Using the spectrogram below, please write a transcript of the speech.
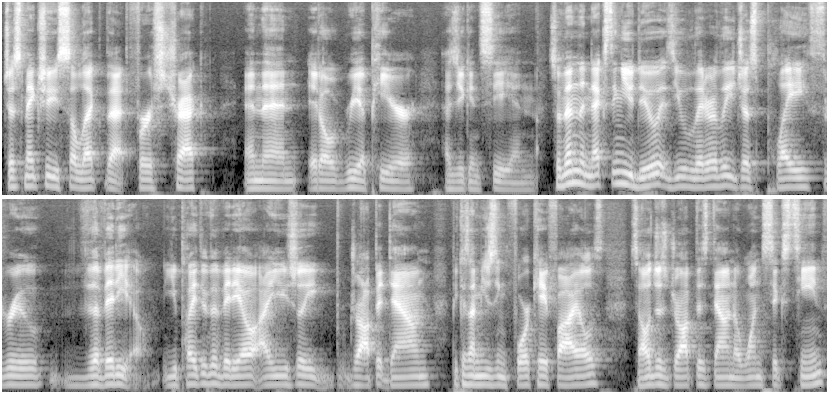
Just make sure you select that first track and then it'll reappear as you can see. And so then the next thing you do is you literally just play through the video. You play through the video. I usually drop it down because I'm using 4K files. So I'll just drop this down to 1 16th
